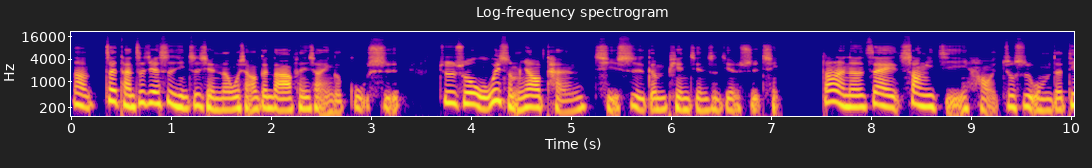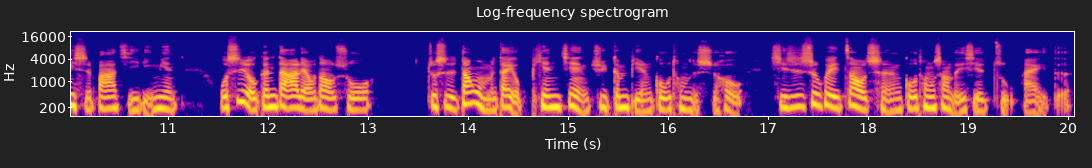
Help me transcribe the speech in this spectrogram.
那在谈这件事情之前呢，我想要跟大家分享一个故事，就是说我为什么要谈歧视跟偏见这件事情。当然呢，在上一集，好，就是我们的第十八集里面，我是有跟大家聊到说，就是当我们带有偏见去跟别人沟通的时候，其实是会造成沟通上的一些阻碍的。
